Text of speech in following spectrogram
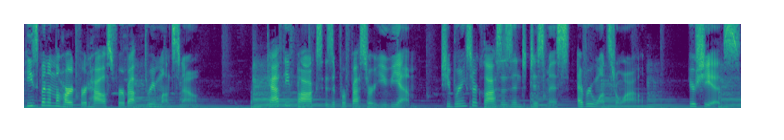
He's been in the Hartford house for about three months now. Kathy Fox is a professor at UVM. She brings her classes into Dismas every once in a while. Here she is.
